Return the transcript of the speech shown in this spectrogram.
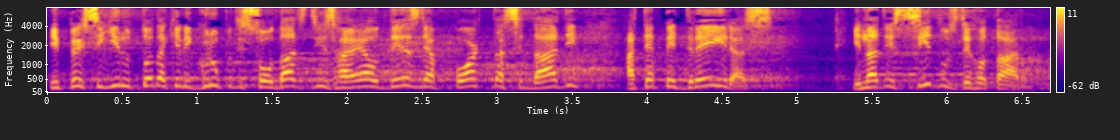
e perseguiram todo aquele grupo de soldados de Israel desde a porta da cidade até Pedreiras, e na descida os derrotaram.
